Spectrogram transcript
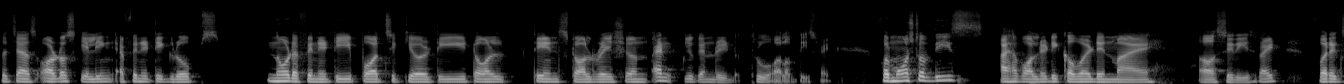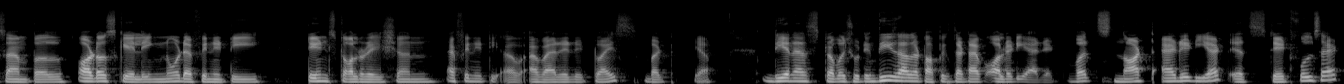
such as auto scaling, affinity groups, node affinity, pod security, tall taints toleration, and you can read through all of these, right? For most of these, I have already covered in my uh, series, right? For example, auto scaling, node affinity, taints toleration, affinity. Uh, I've added it twice, but yeah. DNS troubleshooting. These are the topics that I've already added. What's not added yet? It's stateful set,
